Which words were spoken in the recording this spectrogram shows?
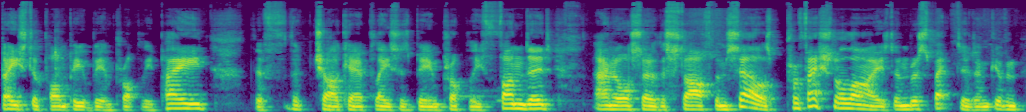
based upon people being properly paid, the, the childcare places being properly funded, and also the staff themselves professionalised and respected and given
